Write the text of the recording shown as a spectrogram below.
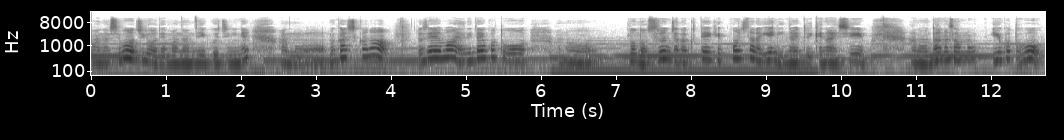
お話を授業で学んでいくうちにねあの昔から女性はやりたいことをあのどんどんするんじゃなくて結婚したら家にいないといけないしあの旦那さんの言うことを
